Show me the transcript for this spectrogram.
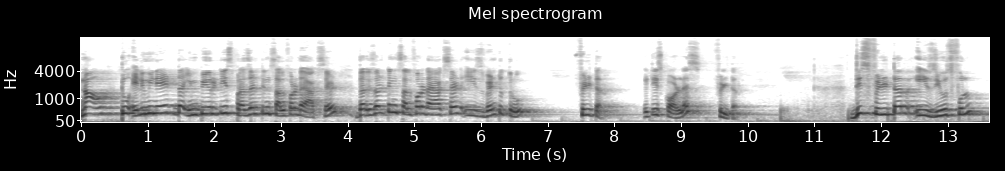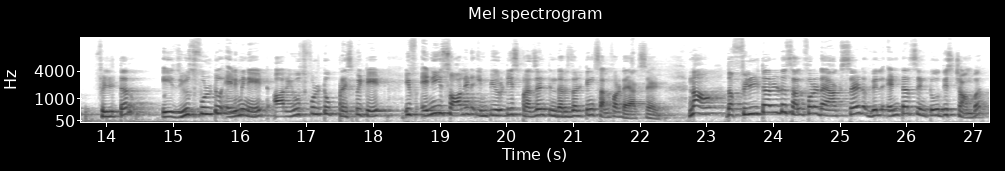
Now to eliminate the impurities present in sulfur dioxide, the resulting sulfur dioxide is went through filter. It is called as filter. This filter is useful filter is useful to eliminate or useful to precipitate if any solid impurity is present in the resulting sulfur dioxide. Now the filtered sulfur dioxide will enters into this chamber.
